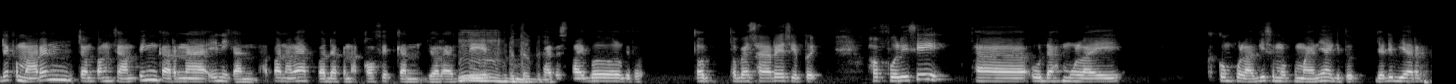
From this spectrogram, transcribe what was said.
dia kemarin compang-camping karena ini kan apa namanya pada kena COVID kan Joel Embiid, hmm, betul betul. Stable gitu, Tobias Harris gitu. Hopefully sih uh, udah mulai kekumpul lagi semua pemainnya gitu. Jadi biar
